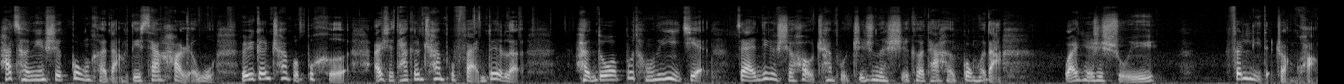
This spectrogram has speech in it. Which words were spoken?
他曾经是共和党第三号人物，由于跟川普不和，而且他跟川普反对了很多不同的意见，在那个时候川普执政的时刻，他和共和党。完全是属于分离的状况。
